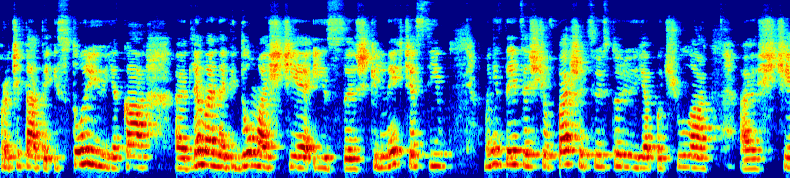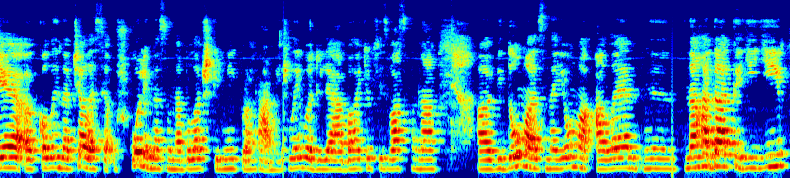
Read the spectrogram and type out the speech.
прочитати історію, яка е, для мене відома ще із шкільних часів. Мені здається, що вперше цю історію я почула е, ще е, коли навчалася у школі. У нас вона була в шкільній програмі. Можливо, для багатьох із вас вона відома, знайома, але нагадати її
